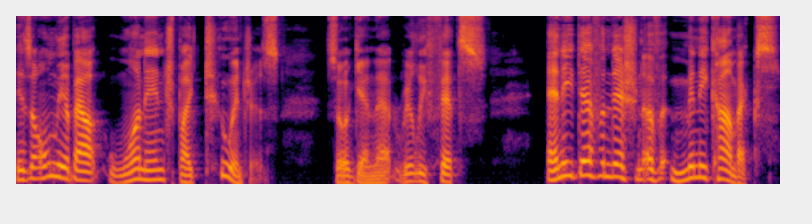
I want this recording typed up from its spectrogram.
is only about one inch by two inches. So, again, that really fits any definition of mini comics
